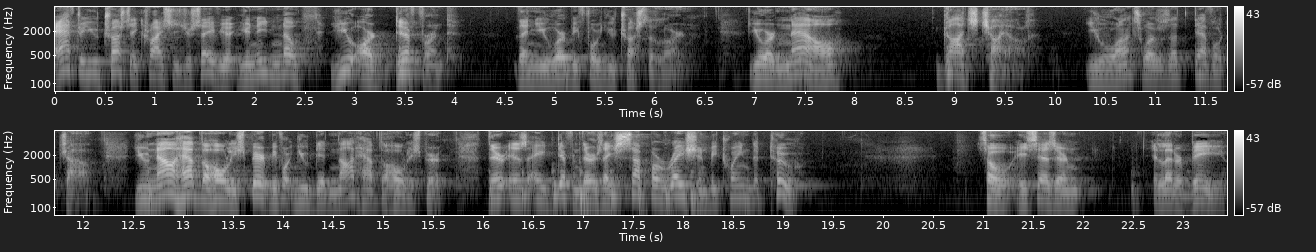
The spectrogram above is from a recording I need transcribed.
after you trusted Christ as your Savior, you need to know you are different than you were before you trusted the Lord. You are now God's child. You once was a devil child. You now have the Holy Spirit. Before you did not have the Holy Spirit. There is a difference. There is a separation between the two. So he says in letter B,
